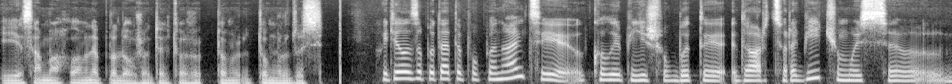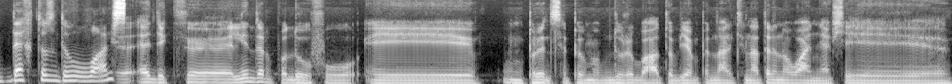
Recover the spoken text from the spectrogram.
і саме головне продовжувати в тому, тому ж дусі. Хотіла запитати по пенальті, коли підійшов бити Едуард Сорабій, чомусь е, дехто здивувався. Едік е, лідер по духу, і в принципі ми дуже багато б'ємо пенальті на тренуваннях. І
